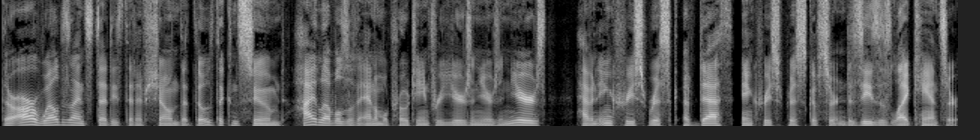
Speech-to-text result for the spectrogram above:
There are well designed studies that have shown that those that consumed high levels of animal protein for years and years and years have an increased risk of death, increased risk of certain diseases like cancer.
